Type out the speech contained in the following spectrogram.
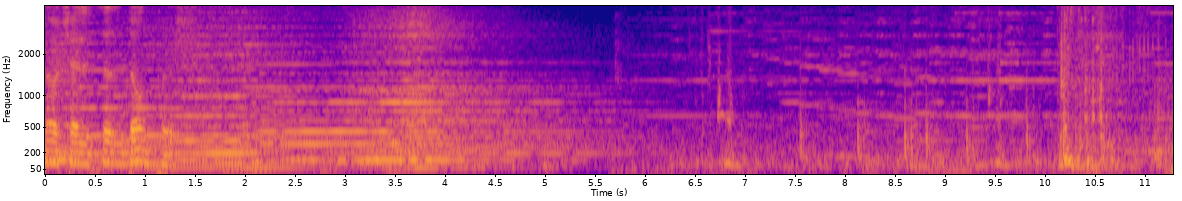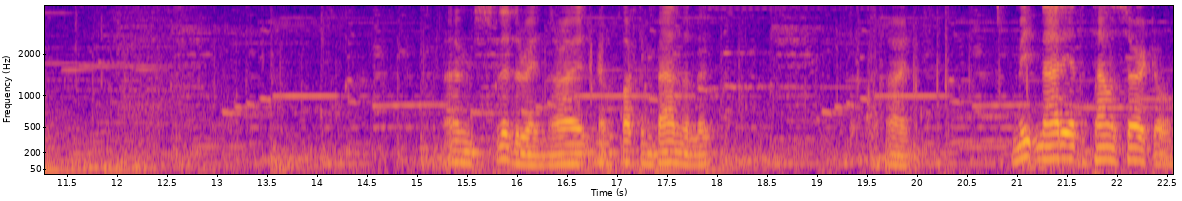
No, Chad, it says don't push. Slytherin, alright? I'm fucking banned the list. Alright. Meet Natty at the town circle.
